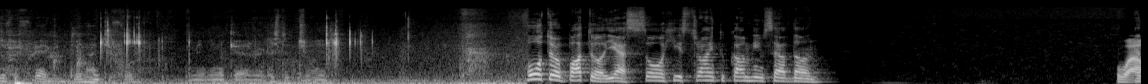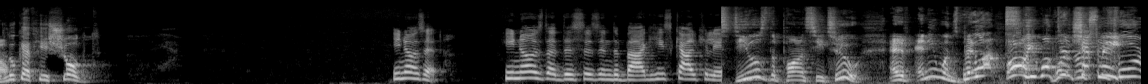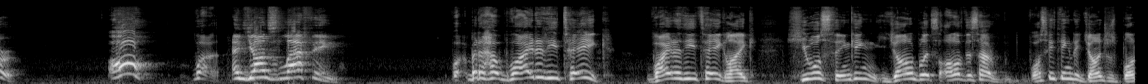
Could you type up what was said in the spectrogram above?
of a free, I could play 94. I mean, okay, I realized it right. Photo battle, yes. So he's trying to calm himself down. Wow. And look at he's shocked. He knows it. He knows that this is in the bag. He's calculating. steals the pawn on c2. And if anyone's bet, What? oh, he walked What in rook checkmate. c4? Oh, What? and Jan's laughing. But but how, why did he take? Why did he take? Like, he was thinking, Jan blitzed all of this out. Was he thinking that Jan just blocked?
